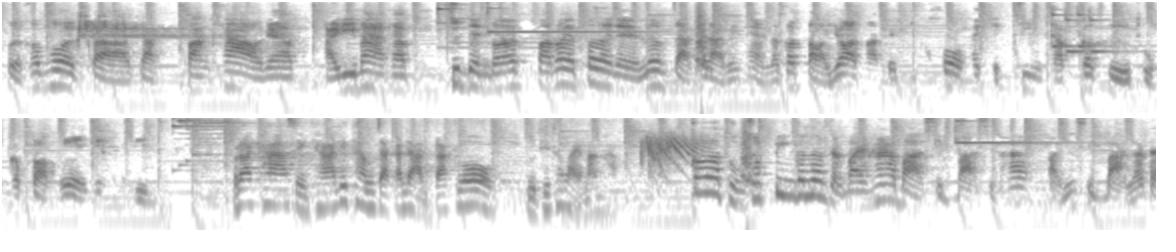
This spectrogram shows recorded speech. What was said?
เปลือกข้าวโพดอ่าจากฟางข้าวเนี่ยครับขายดีมากครับ จุดเด่นของปาป้าเปอร์เนี่ยเริ่มจากกระดาษเป็นแผ่นแล้วก็ต่อยอดมาเป็นอีโคแพคเกจจิ้งครับ ก็คือถุงกับกล่องนี่เองที่ขายดีราคาสินค้าที่ทำจากกระดาษรักโลกอยู่ที่เท่าไหร่บ้างครับ ก็ถุงช้อปปิ้งก็เริ่มจากใบ5บาท 10 บาท 15 บาท 20 บาทแล้วแต่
